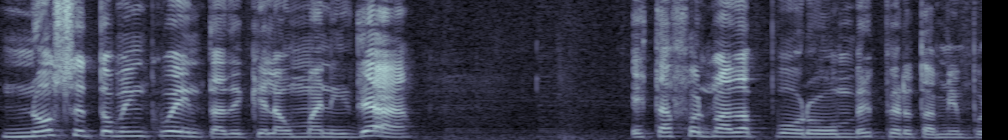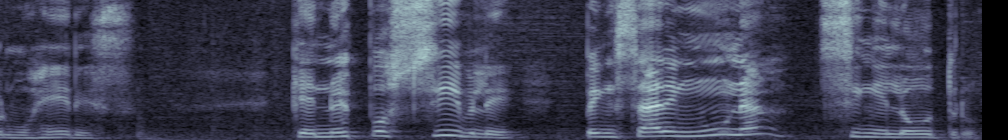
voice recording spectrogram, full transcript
no se toma en cuenta de que la humanidad está formada por hombres, pero también por mujeres. Que no es posible pensar en una sin el otro.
